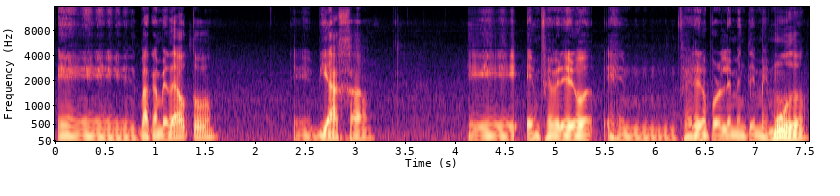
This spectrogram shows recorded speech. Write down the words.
eh, va a cambiar de auto, eh, viaja, eh, en febrero, en febrero probablemente me mudo.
